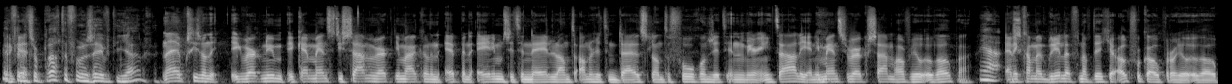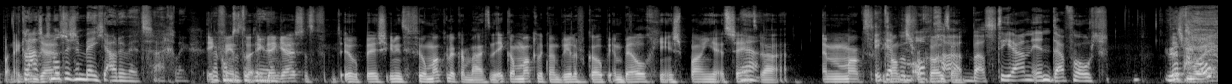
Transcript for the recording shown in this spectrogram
vind Oké. het zo prachtig voor een 17-jarige. Nee, precies. Want ik werk nu. Ik ken mensen die samenwerken, die maken een app. En de ene zit in Nederland, de ander zit in Duitsland, de volgende zit in, weer in Italië. En die mensen werken samen over heel Europa. Ja. En ik ga mijn brillen vanaf dit jaar ook verkopen door heel Europa. En ik Klaas juist, is een beetje ouderwets eigenlijk. Daar ik, komt vind, het op ik denk juist dat de Europese Unie het veel makkelijker maakt. Want ik kan makkelijk mijn brillen verkopen in België, in Spanje, et cetera. En markt Ik heb hem opgehaald, Bastiaan, in Davos. Dat is mooi.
